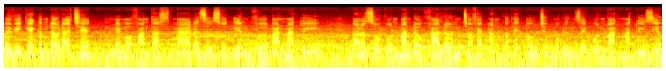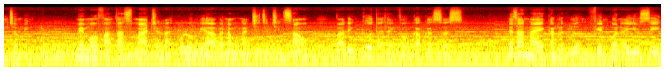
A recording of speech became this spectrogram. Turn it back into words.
Bởi vì kẻ cầm đầu đã chết, Memo Fantasma đã giữ số tiền vừa bán ma túy. Đó là số vốn ban đầu khá lớn cho phép hắn có thể tổ chức một đường dây buôn bán ma túy riêng cho mình. Memo Fantasma trở lại Colombia vào năm 1996 và định cư tại thành phố Caucasus. Thời gian này, các lực lượng phiến quân AUC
